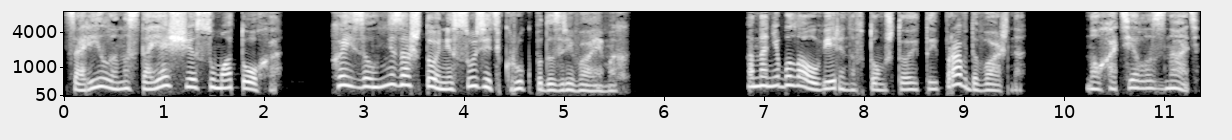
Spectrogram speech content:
Царила настоящая суматоха. Хейзел ни за что не сузить круг подозреваемых. Она не была уверена в том, что это и правда важно, но хотела знать,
